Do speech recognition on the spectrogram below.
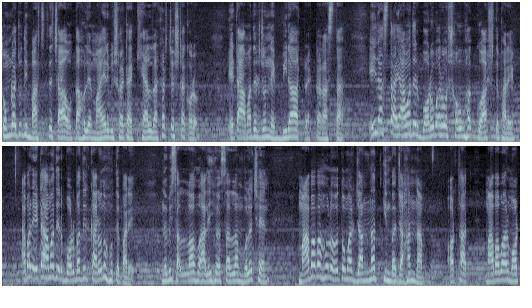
তোমরা যদি বাঁচতে চাও, তাহলে মায়ের বিষয়টা খেয়াল রাখার চেষ্টা করো। এটা আমাদের জন্য বিরাট একটা রাস্তা। এই রাস্তায় আমাদের বড় বড় সৌভাগ্য আসতে পারে। আবার এটা আমাদের বরবাদির কারণও হতে পারে। নবী সাল্লাহ আলিহাসাল্লাম বলেছেন, মা বাবা হলো তোমার জান্নাত কিংবা জাহান্নাম। অর্থাৎ মা বাবার মর-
